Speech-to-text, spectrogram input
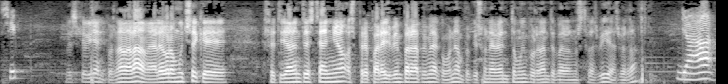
Sí. ¿Ves qué bien? Pues nada, nada, me alegro mucho y que efectivamente este año os preparéis bien para la primera comunión, porque es un evento muy importante para nuestras vidas, ¿verdad? Ya.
